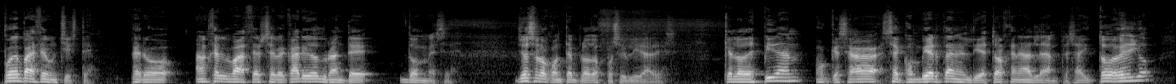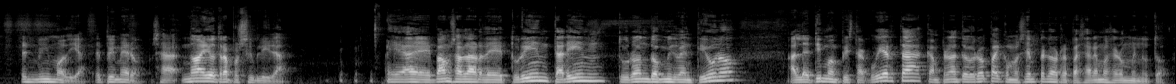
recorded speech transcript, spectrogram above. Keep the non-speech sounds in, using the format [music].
Puede parecer un chiste, pero Ángel va a hacerse becario durante dos meses. Yo solo contemplo dos posibilidades. Que lo despidan o que se, se convierta en el director general de la empresa. Y todo ello el mismo día, el primero. O sea, no hay otra posibilidad. Eh, eh, vamos a hablar de Turín, Tarín, Turón 2021, atletismo en pista cubierta, Campeonato de Europa y como siempre lo repasaremos en un minuto.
